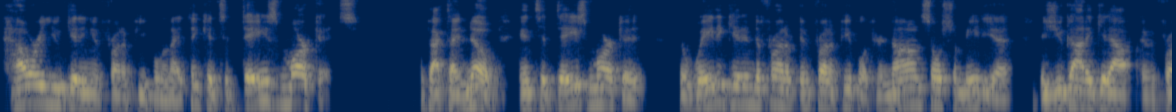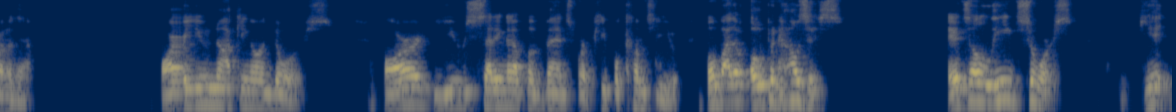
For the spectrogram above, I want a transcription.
How are you getting in front of people? And I think in today's markets, in fact, I know in today's market, the way to get into front of in front of people, if you're not on social media, is you got to get out in front of them. Are you knocking on doors? Are you setting up events where people come to you? Oh, by the way, open houses. It's a lead source. Get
